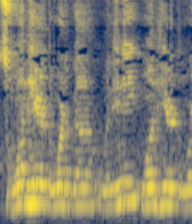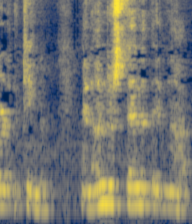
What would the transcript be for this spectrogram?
so one heareth the word of God, when any one heareth the word of the kingdom, and understandeth it not,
